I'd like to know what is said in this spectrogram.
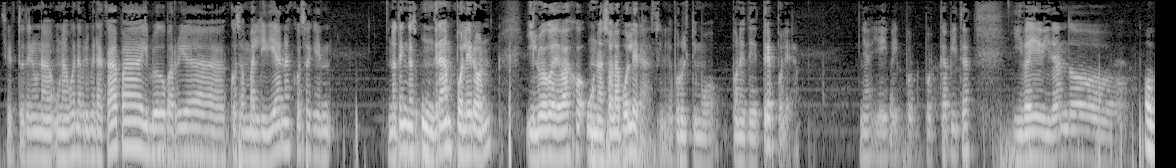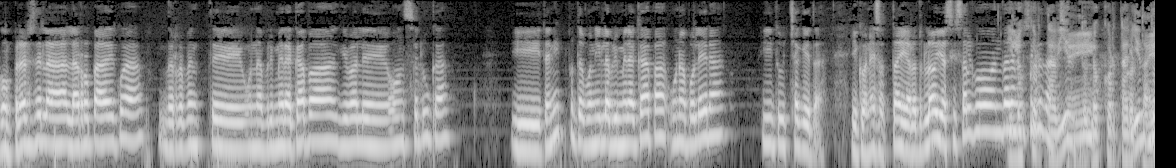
¿Cierto? Tener una, una buena primera capa y luego para arriba cosas más livianas, cosas que no tengas un gran polerón y luego debajo una sola polera, sino que por último ponete tres poleras. ¿Ya? Y ahí vais por, por capita y vais evitando O comprarse la, la ropa adecuada, de repente una primera capa que vale 11 lucas y tenéis, pues te ponéis la primera capa, una polera y tu chaqueta. Y con eso estáis al otro lado y así salgo a andar y en los bicicleta. cortavientos, Sí, los cortavientos son-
